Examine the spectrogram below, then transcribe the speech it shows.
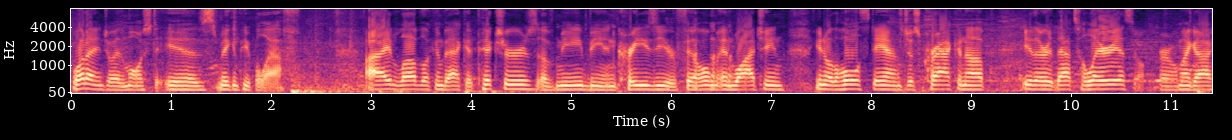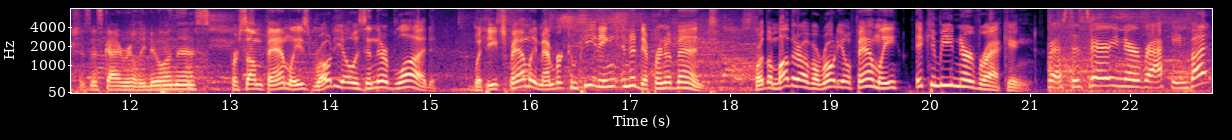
What I enjoy the most is making people laugh. I love looking back at pictures of me being crazy or film and watching, you know, the whole stands just cracking up. Either that's hilarious or, oh my gosh, is this guy really doing this? For some families, rodeo is in their blood, with each family member competing in a different event. For the mother of a rodeo family, it can be nerve wracking. It's very nerve wracking, but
